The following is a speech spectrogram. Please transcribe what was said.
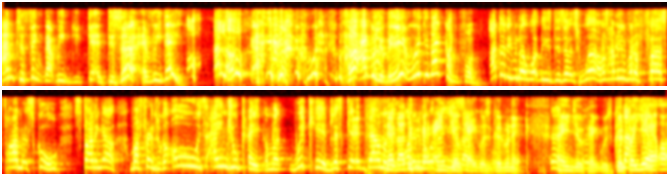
and to think that we get a dessert every day. Oh, hello. Hang on a minute, where did that come from? I don't even know what these desserts were. I was having them for the first time at school, styling out. My friends were go, "Oh, it's angel cake." I'm like, "Wicked! Let's get it down on Never it." had Why it don't know what Angel cake was good, wasn't it? Yeah. Angel cake was good. But yeah, I,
